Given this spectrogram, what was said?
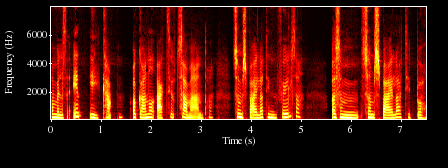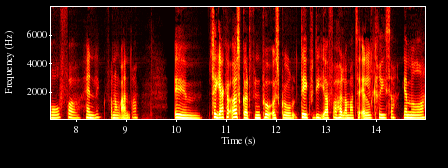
at melde sig ind i kampen og gøre noget aktivt sammen med andre, som spejler dine følelser og som, som spejler dit behov for handling fra nogle andre. Øhm, så jeg kan også godt finde på at scroll. Det er ikke, fordi jeg forholder mig til alle kriser, jeg møder.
